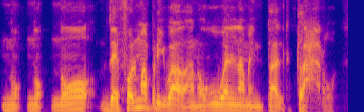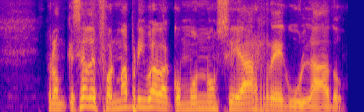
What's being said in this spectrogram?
no, no, no, de forma privada, no gubernamental, claro. Pero aunque sea de forma privada, ¿cómo no se ha regulado?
